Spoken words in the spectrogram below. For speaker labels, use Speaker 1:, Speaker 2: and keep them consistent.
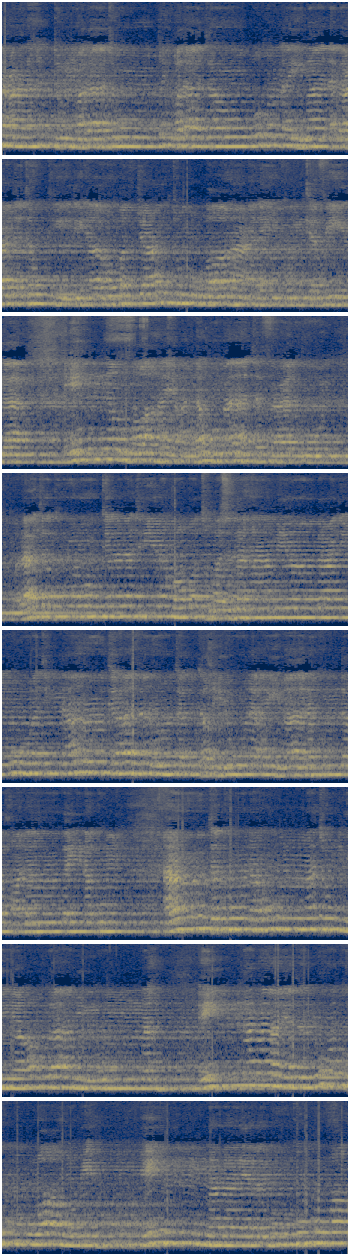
Speaker 1: عاهدتم ولا ولا تنقضوا الأيمان بعد توكيدها. وقد جعلتم الله عليكم كفيلا. إن الله يعلم ما تفعلون. ولا تكونوا كالتي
